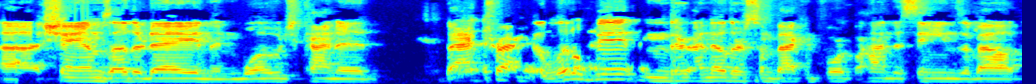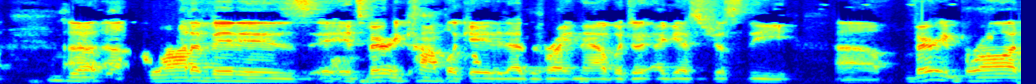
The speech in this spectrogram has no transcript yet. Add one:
uh, Shams the other day, and then Woj kind of backtracked a little bit. And there, I know there's some back and forth behind the scenes about uh, a lot of it is it's very complicated as of right now, but I guess just the uh, very broad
